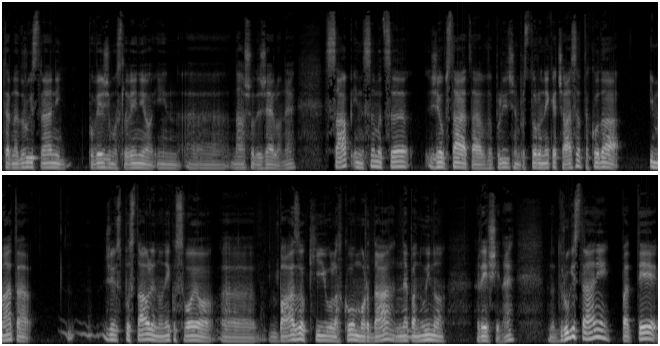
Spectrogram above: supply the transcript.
ter na drugi strani povežimo Slovenijo in uh, našo deželo. Ne. SAP in SMC že obstajata v političnem prostoru nekaj časa, tako da imata že vzpostavljeno neko svojo uh, bazo, ki jo lahko morda, ne pa nujno, reši. Ne. Na drugi strani pa te.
